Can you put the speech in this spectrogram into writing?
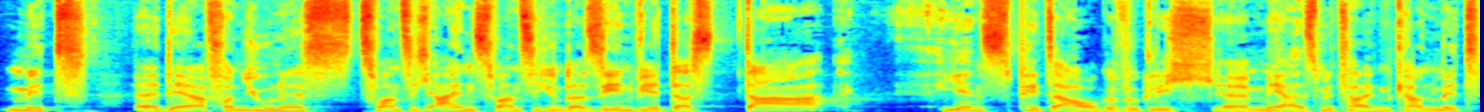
mit äh, der von Younes 2021 und da sehen wir, dass da Jens-Peter Hauge wirklich äh, mehr als mithalten kann mit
